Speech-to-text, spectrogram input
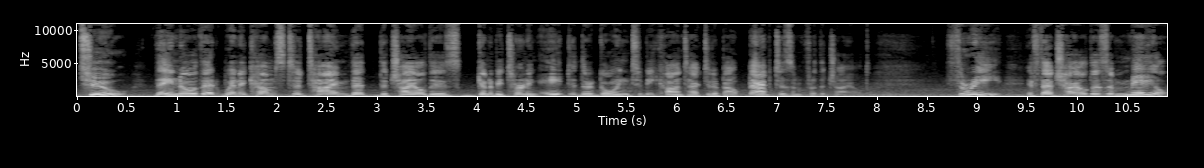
Two, they know that when it comes to time that the child is going to be turning eight, they're going to be contacted about baptism for the child. Three, if that child is a male,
